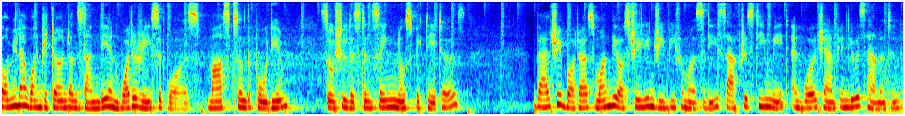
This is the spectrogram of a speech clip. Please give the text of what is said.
Formula One returned on Sunday, and what a race it was! Masks on the podium, social distancing, no spectators. Valtteri Bottas won the Austrian GP for Mercedes after his teammate and world champion Lewis Hamilton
